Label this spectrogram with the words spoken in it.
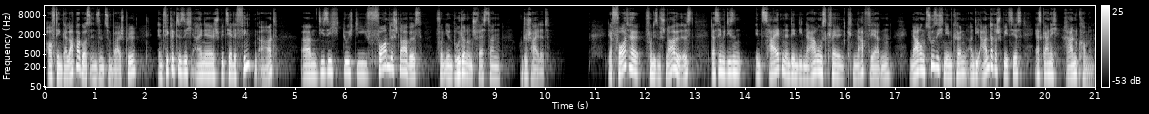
Auf den Galapagos-Inseln zum Beispiel entwickelte sich eine spezielle Finkenart, ähm, die sich durch die Form des Schnabels von ihren Brüdern und Schwestern unterscheidet. Der Vorteil von diesem Schnabel ist, dass sie mit diesen in Zeiten, in denen die Nahrungsquellen knapp werden, Nahrung zu sich nehmen können, an die andere Spezies erst gar nicht rankommen.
